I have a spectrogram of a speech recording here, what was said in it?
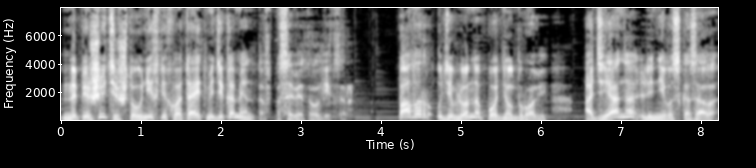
«Напишите, что у них не хватает медикаментов», — посоветовал Виктор. Павар удивленно поднял брови, а Диана лениво сказала,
